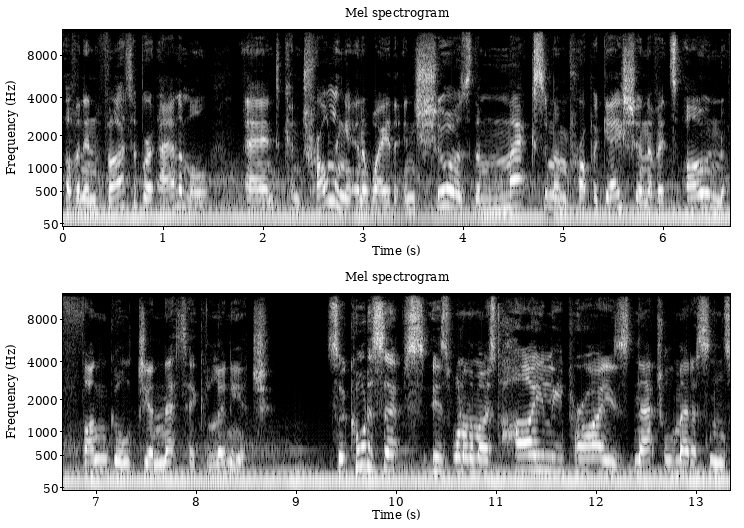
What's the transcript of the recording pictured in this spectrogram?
of an invertebrate animal and controlling it in a way that ensures the maximum propagation of its own fungal genetic lineage. So cordyceps is one of the most highly prized natural medicines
